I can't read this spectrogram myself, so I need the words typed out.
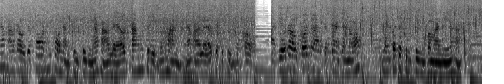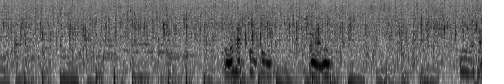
นนี่นะคะ เราจะทอดให้พอหนังตึงๆนะคะ แล้วตั้งเสด็จน้ำมันนะคะ แล้วจะไปตุ๋นกันต่ออะเดี๋ยวเราก็จะจัดการกันเนาะมันก็จะตึงๆประมาณนี้นะคะเห็นไหมคะตึงๆประมาณนี้ นี่นะคะ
